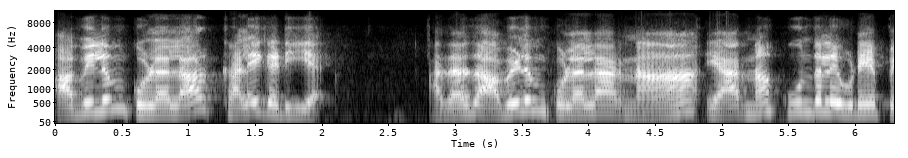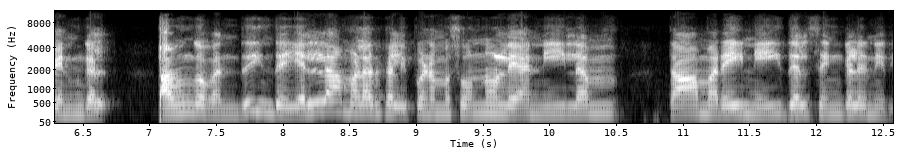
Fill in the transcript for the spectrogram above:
அவிலும் குழலார் கலைகடிய. அதாவது அவிழும் குழலார்னா யாருன்னா கூந்தலை உடைய பெண்கள். அவங்க வந்து இந்த எல்லா மலர்கள் இப்ப நம்ம சொன்னோம் இல்லையா நீலம் தாமரை நெய்தல் செங்கழு நீர்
